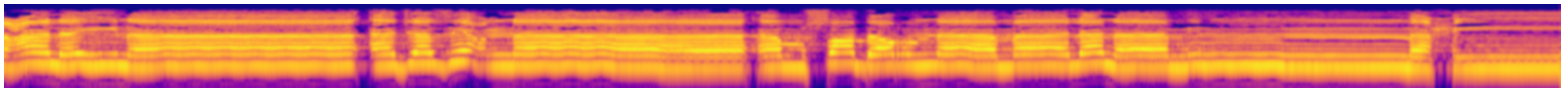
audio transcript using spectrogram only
علينا اجزعنا ام صبرنا ما لنا من محيص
